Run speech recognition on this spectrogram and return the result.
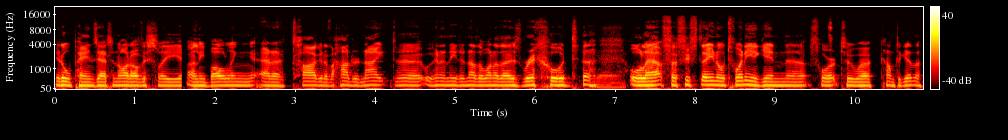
it all pans out tonight. Obviously, only bowling at a target of 108. Uh, we're going to need another one of those record uh, all out for 15 or 20 again uh, for it to uh, come together.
